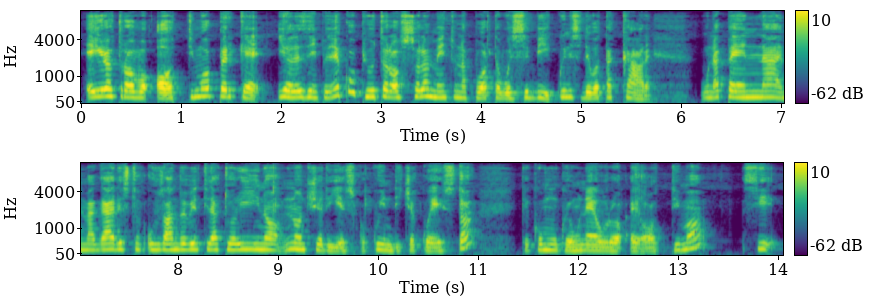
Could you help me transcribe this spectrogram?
e io lo trovo ottimo perché io ad esempio nel computer ho solamente una porta USB, quindi se devo attaccare una penna e magari sto usando il ventilatorino non ci riesco, quindi c'è questo che comunque un euro è ottimo, si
